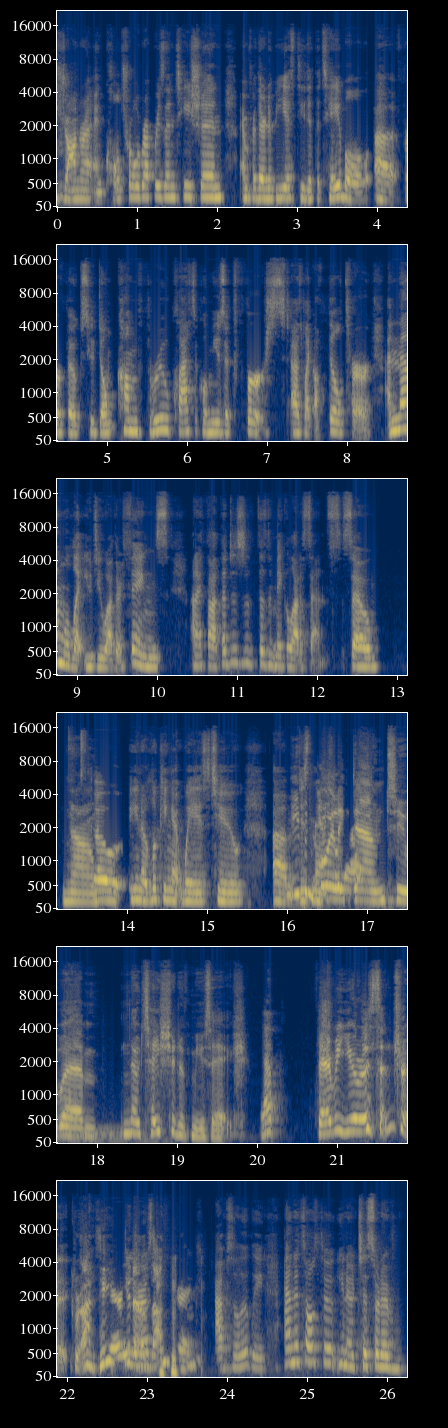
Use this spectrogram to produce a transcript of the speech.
genre and cultural representation and for there to be a seat at the table uh, for folks who don't come through classical music first as like a filter and then we'll let you do other things and i thought that just doesn't make a lot of sense so no. So, you know, looking at ways to um, even boiling that. down to um, notation of music. Yep very Eurocentric, right? Very you know, Eurocentric. Absolutely. And it's also, you know, to sort of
